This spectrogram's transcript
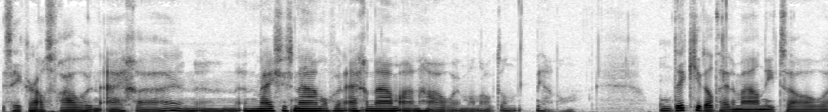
Zeker als vrouwen hun eigen, een, een, meisjesnaam of hun eigen naam aanhouden. En man ook dan, ja, dan ontdek je dat helemaal niet zo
